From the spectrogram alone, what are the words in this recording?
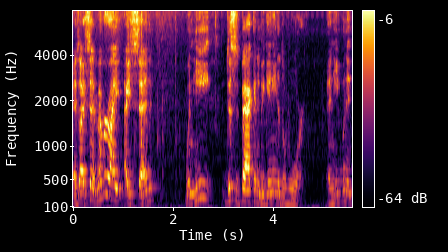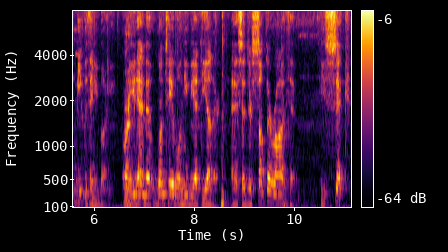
as I said, remember I, I said when he this is back in the beginning of the war, and he wouldn't meet with anybody, or Right. he'd end at one table and he'd be at the other. And I said, there's something wrong with him. He's sick.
